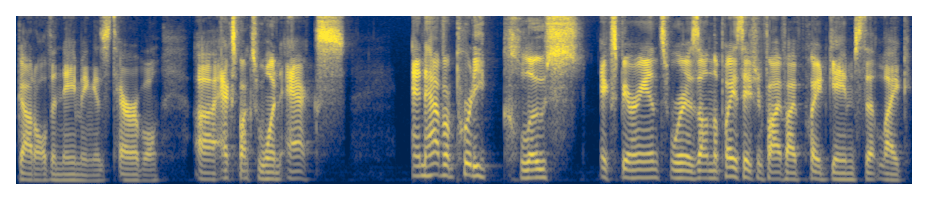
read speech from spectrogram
God, all the naming is terrible. Uh, Xbox One X and have a pretty close experience. Whereas on the PlayStation 5, I've played games that like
